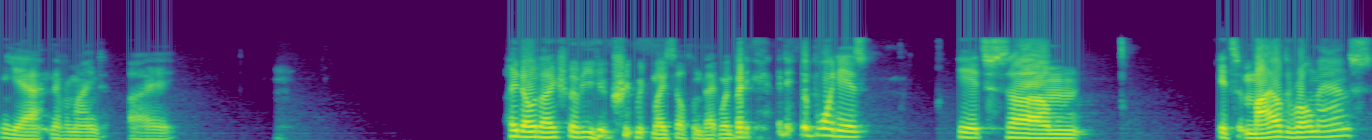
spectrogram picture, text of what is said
yeah, never mind. I I don't actually agree with myself on that one, but the point is, it's um, it's mild romance.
